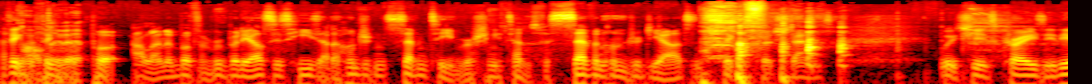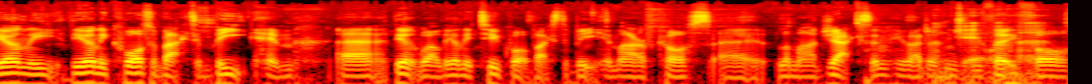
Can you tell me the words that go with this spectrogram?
I think the thing that put Allen above everybody else is he's had 117 rushing attempts for 700 yards and six touchdowns. Which is crazy. The only the only quarterback to beat him, uh, the well, the only two quarterbacks to beat him are, of course, uh, Lamar Jackson, who had And 134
